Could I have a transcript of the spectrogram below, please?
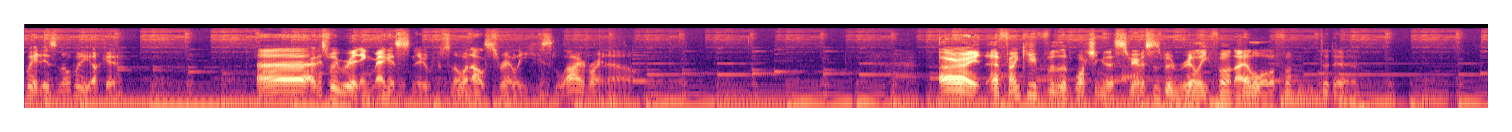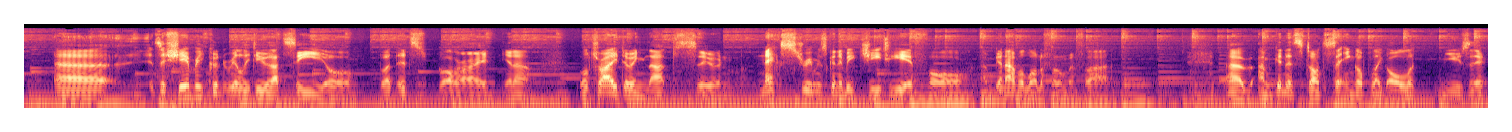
Wait, is nobody? Okay. Uh, I guess we're reading Mega Snoop, so no one else really is live right now. Alright, uh, thank you for the, watching this stream. This has been really fun. I had a lot of fun today. Uh, it's a shame we couldn't really do that CEO, but it's alright, you know. We'll try doing that soon. Next stream is going to be GTA 4. I'm going to have a lot of fun with that. Uh, I'm going to start setting up like all the music.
